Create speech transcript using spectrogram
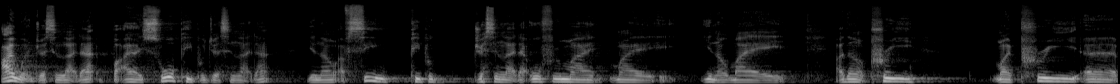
I weren't dressing like that, but I saw people dressing like that. You know, I've seen people dressing like that all through my my you know my I don't know pre my pre uh,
